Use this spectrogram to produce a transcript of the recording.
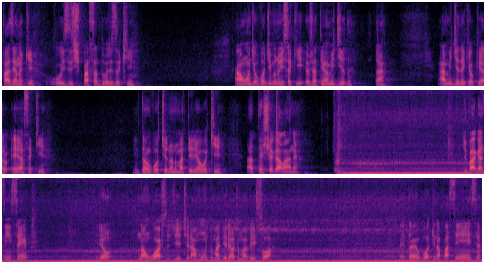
fazendo aqui os espaçadores aqui. Aonde eu vou diminuir isso aqui, eu já tenho a medida, tá? A medida que eu quero é essa aqui. Então eu vou tirando o material aqui até chegar lá, né? Devagarzinho sempre. Eu não gosto de tirar muito material de uma vez só. Então eu vou aqui na paciência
